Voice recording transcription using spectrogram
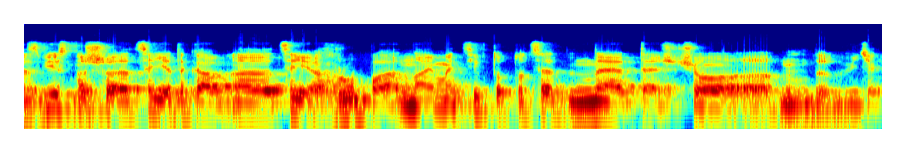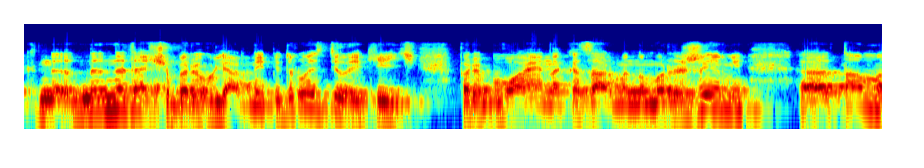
звісно ж, це є така е, це є група найманців, тобто це не те, що е, як не, не те, щоб регулярний підрозділ, який перебуває на казарменому режимі. Там,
